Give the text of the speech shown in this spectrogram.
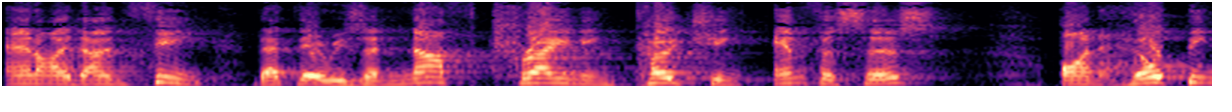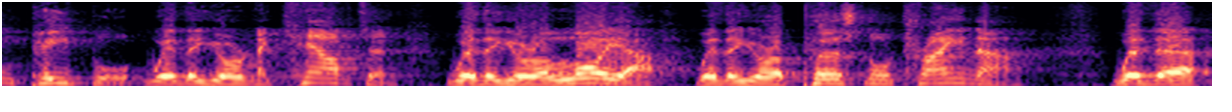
And I don't think that there is enough training, coaching, emphasis on helping people, whether you're an accountant, whether you're a lawyer, whether you're a personal trainer, whether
